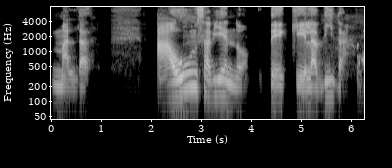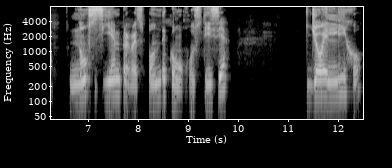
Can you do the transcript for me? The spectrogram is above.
maldad, aún sabiendo de que la vida no siempre responde con justicia, yo elijo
